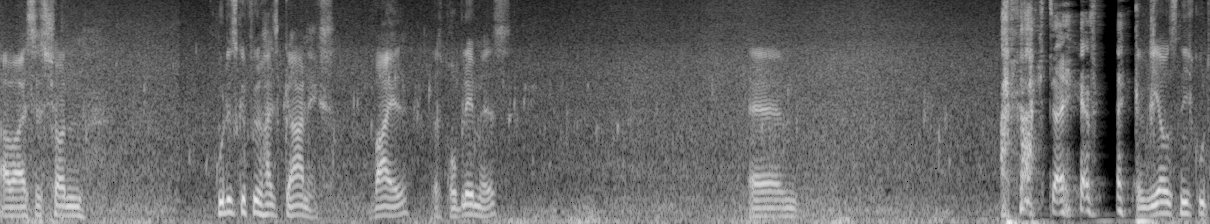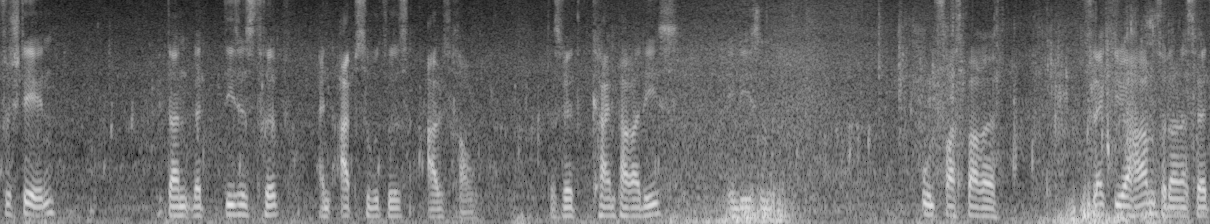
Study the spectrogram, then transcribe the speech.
Aber es ist schon, gutes Gefühl heißt gar nichts, weil das Problem ist, ähm, wenn wir uns nicht gut verstehen, dann wird dieses Trip ein absolutes Albtraum. Das wird kein Paradies in diesem unfassbare Fleck, die wir haben, sondern es wird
